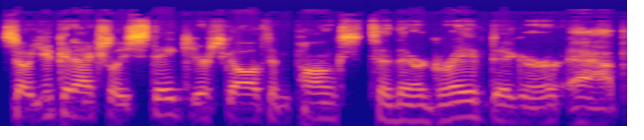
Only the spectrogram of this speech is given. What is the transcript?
So you can actually stake your Skeleton Punks to their Gravedigger app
